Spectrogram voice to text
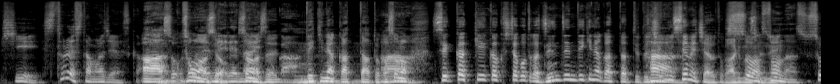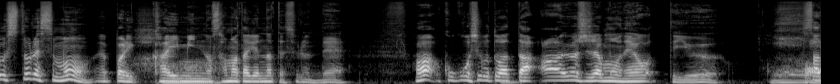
し、ストレスたまるじゃないですか。ああ、そうなんですよ。寝れそうなですよ。できなかったとかそのせっかく計画したことが全然できなかったっていうと自分責めちゃうとかありますよね、そうそうなんです。そういうストレスもやっぱり快眠の妨げになったりするんであここお仕事終わった。あよしじゃあもう寝よう。っていうさっ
